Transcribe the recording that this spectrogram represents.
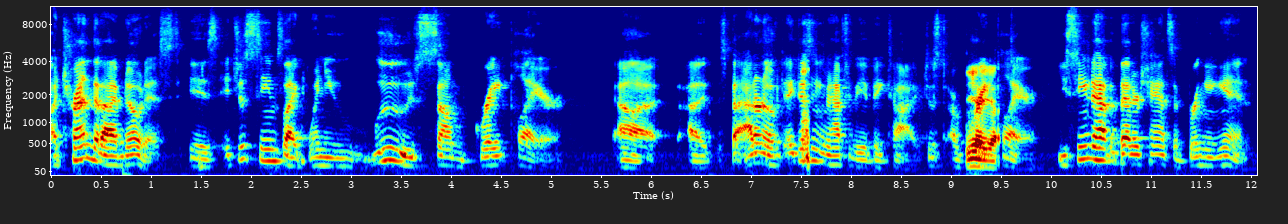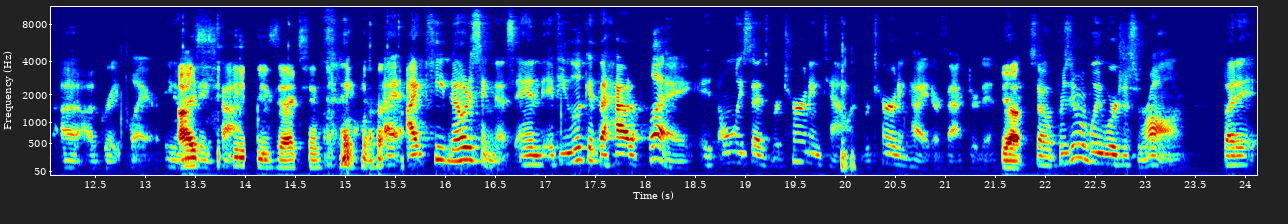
a trend that I've noticed is it just seems like when you lose some great player, uh, uh, I don't know, if, it doesn't even have to be a big tie, just a great yeah, yeah. player. You seem to have a better chance of bringing in a, a great player. You know, I big see tie. the exact same thing. I, I keep noticing this, and if you look at the how to play, it only says returning talent, returning height are factored in. Yeah. So presumably we're just wrong, but it,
